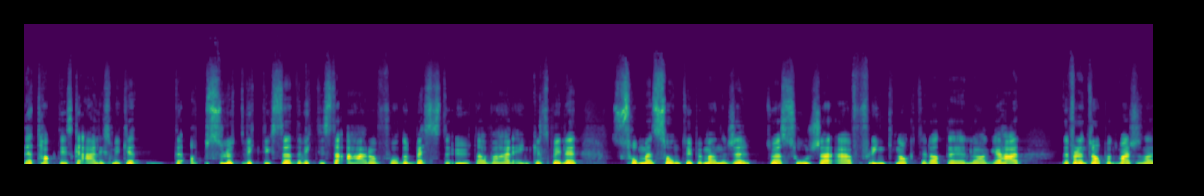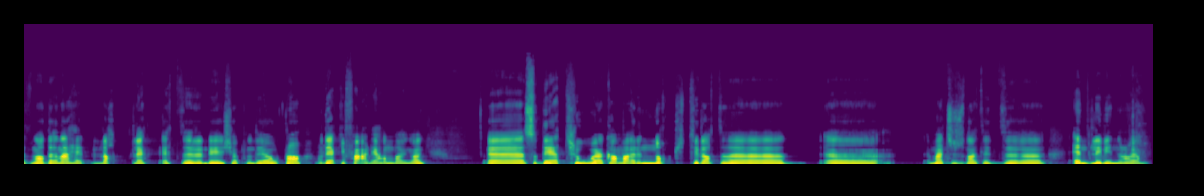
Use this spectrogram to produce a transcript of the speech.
det taktiske er liksom ikke det absolutt viktigste. Det viktigste er å få det beste ut av hver enkelt spiller. Som en sånn type manager tror jeg Solskjær er flink nok til at det laget her det For den troppen til Manchester United nå, den er helt latterlig etter de kjøpene de har gjort nå. Og de er ikke ferdighandla engang. Eh, så det tror jeg kan være nok til at eh, eh, Manchester United eh, endelig vinner noe igjen.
